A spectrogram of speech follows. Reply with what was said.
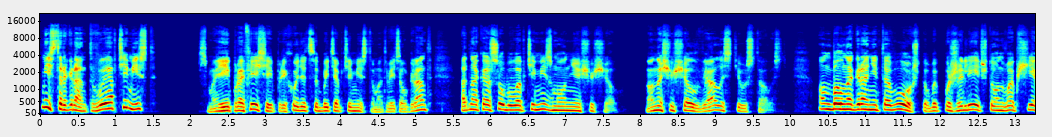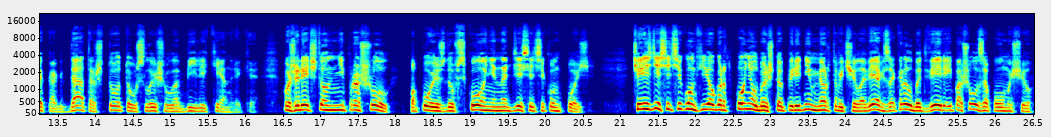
Мистер Грант, вы оптимист. «С моей профессией приходится быть оптимистом», — ответил Грант, однако особого оптимизма он не ощущал. Он ощущал вялость и усталость. Он был на грани того, чтобы пожалеть, что он вообще когда-то что-то услышал о Билли Кенрике, пожалеть, что он не прошел по поезду в Сконе на 10 секунд позже. Через 10 секунд Йогурт понял бы, что перед ним мертвый человек, закрыл бы дверь и пошел за помощью,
